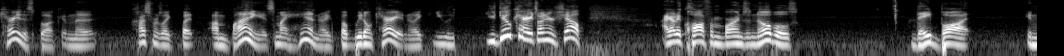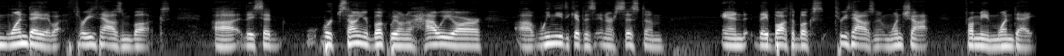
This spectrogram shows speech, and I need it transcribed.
carry this book, and the customer's like, "But I'm buying it. It's in my hand." Like, but we don't carry it. And they're like, "You you do carry it. It's on your shelf." I got a call from Barnes and Nobles. They bought in one day. They bought three thousand bucks. Uh, they said we're selling your book. We don't know how we are. Uh, we need to get this in our system. And they bought the books 3,000 in one shot from me in one day.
